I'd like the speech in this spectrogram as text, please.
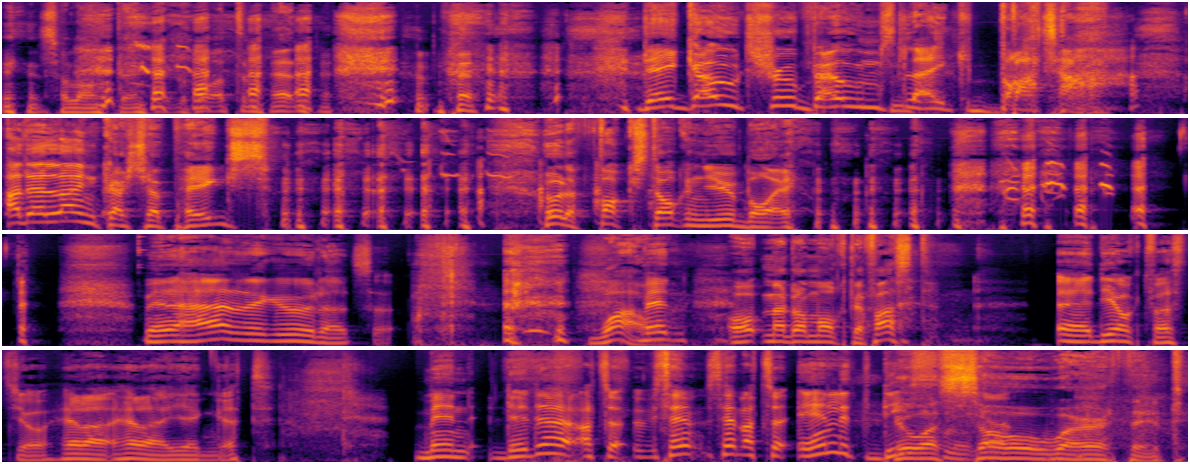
inte så långt inte gått. Men, They go through bones like butter! are they Lancashire pigs? Who the fuck's talking you boy? Men herregud alltså. Wow. Men- Och, men de åkte fast? Eh, De åkte fast jo, hela, hela gänget. Men det där, alltså, sen, sen alltså enligt Disney... You were so worth it.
